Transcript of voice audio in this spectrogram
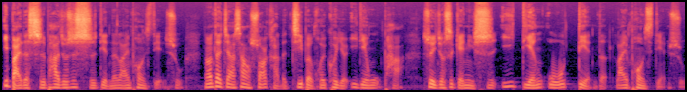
一百的十趴就是十点的 Line Points 点数，然后再加上刷卡的基本回馈有一点五趴，所以就是给你十一点五点的 Line Points 点数。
